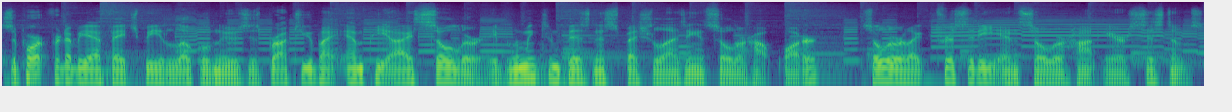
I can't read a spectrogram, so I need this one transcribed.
Support for WFHB local news is brought to you by MPI Solar, a Bloomington business specializing in solar hot water, solar electricity, and solar hot air systems.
